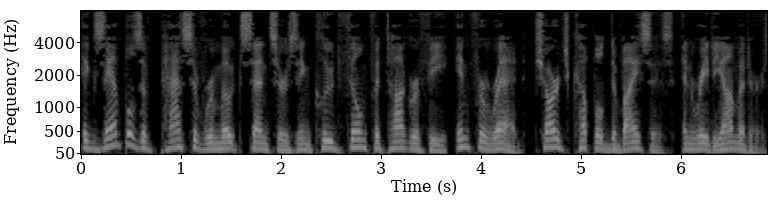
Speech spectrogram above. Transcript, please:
Examples of passive remote sensors include film photography, infrared, charge-coupled devices, and radiometers.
